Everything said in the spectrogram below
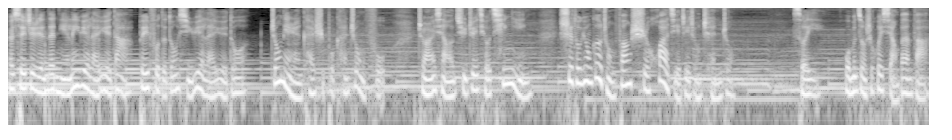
而随着人的年龄越来越大，背负的东西越来越多，中年人开始不堪重负，转而想要去追求轻盈，试图用各种方式化解这种沉重。所以，我们总是会想办法，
